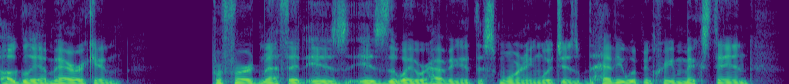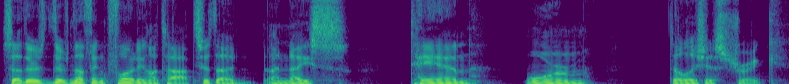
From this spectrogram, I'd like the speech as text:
ugly American preferred method is is the way we're having it this morning, which is heavy whipping cream mixed in. So there's there's nothing floating on top. It's just a, a nice tan, warm, delicious drink.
